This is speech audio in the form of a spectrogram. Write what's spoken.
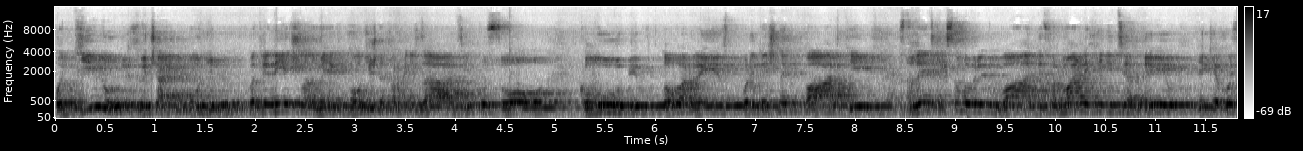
От ті люди, звичайно, молоді люди, котрі не є членами ніяких молодіжних організацій, тусовок, клубів, товариств, політичних партій, студентських самоврядувань, неформальних ініціатив, якихось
